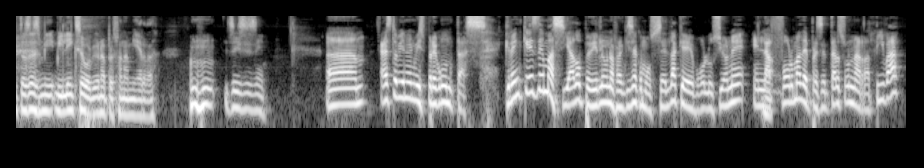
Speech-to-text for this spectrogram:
Entonces mi, link se volvió una persona mierda. Sí, sí, sí. a esto vienen mis preguntas. ¿Creen que es demasiado pedirle a una franquicia como Zelda que evolucione en la forma de presentar su narrativa?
